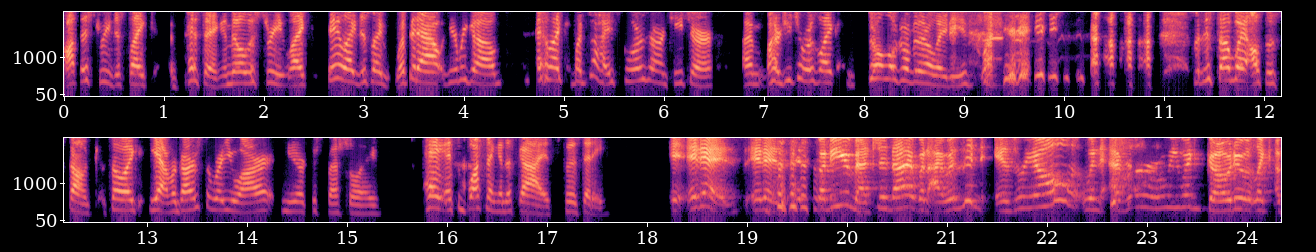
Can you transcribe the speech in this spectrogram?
off the street, just like pissing in the middle of the street, like they like just like whip it out, here we go. And like a bunch of high schoolers and our teacher um, our teacher was like, "Don't look over there, ladies." but the subway also stunk. So like, yeah, regardless of where you are, New York especially. Hey, it's a blessing in disguise for the city. it, it is. It is. It's funny you mentioned that. When I was in Israel, whenever we would go to like a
